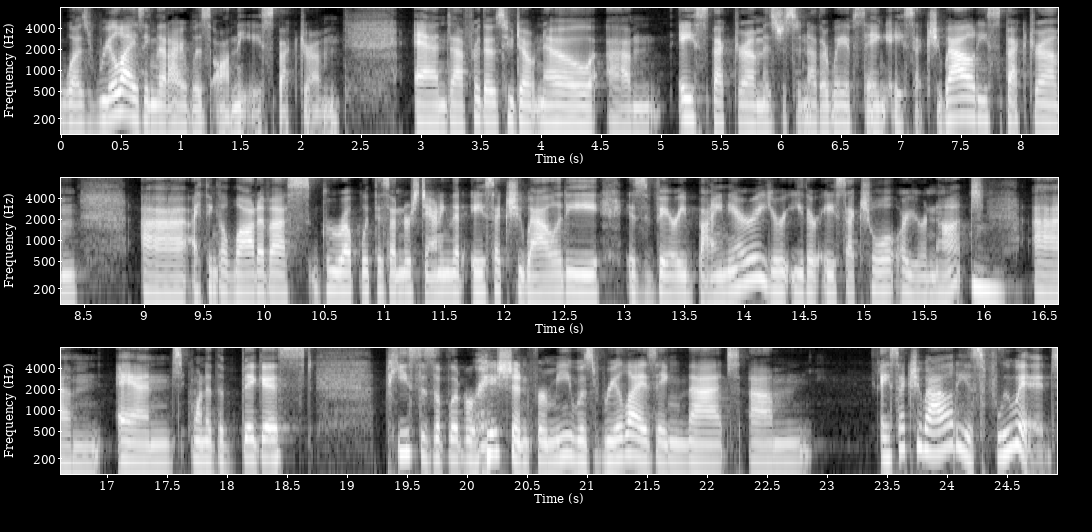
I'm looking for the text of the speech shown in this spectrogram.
was realizing that I was on the A spectrum. And uh, for those who don't know, um, A spectrum is just another way of saying asexuality spectrum. Uh, I think a lot of us grew up with this understanding that asexuality is very binary. You're either asexual or you're not. Mm. Um, and one of the biggest pieces of liberation for me was realizing that um, asexuality is fluid.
